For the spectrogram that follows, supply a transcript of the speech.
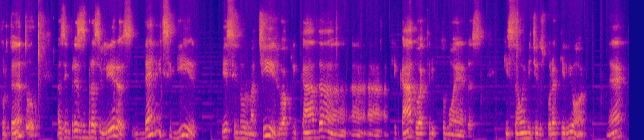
Portanto, as empresas brasileiras devem seguir esse normativo a, a, aplicado a criptomoedas que são emitidos por aquele órgão, né?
